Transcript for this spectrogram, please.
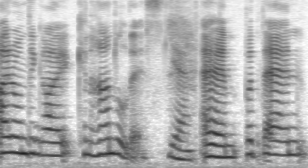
I don't think I can handle this Yeah. um, but then,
